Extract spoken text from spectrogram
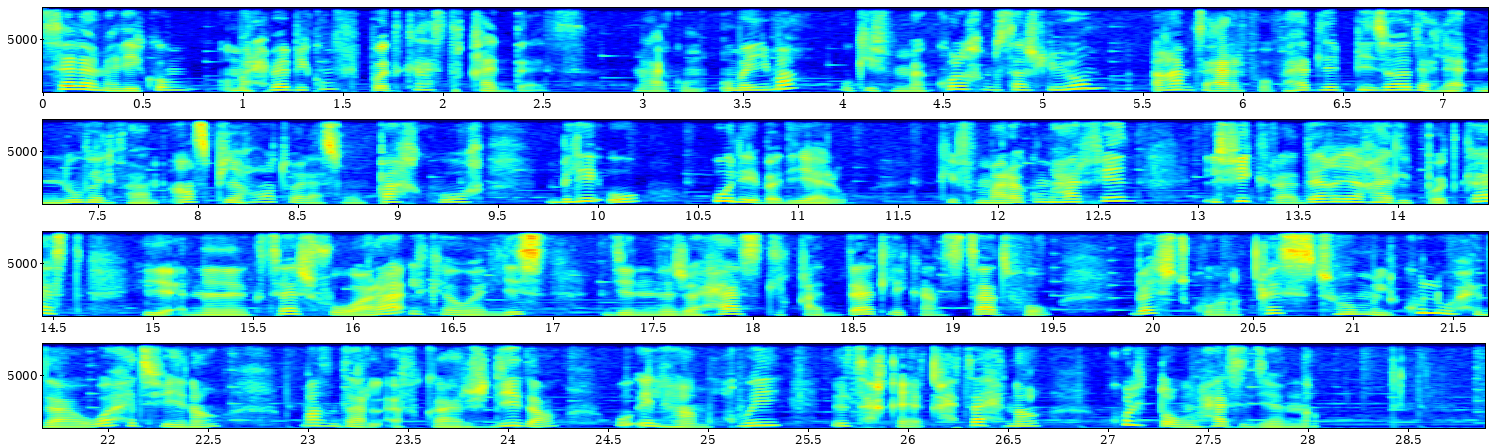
السلام عليكم ومرحبا بكم في البودكاست قادات معكم أميمة وكيف ما كل 15 يوم غنتعرفوا في هذا الإبيزود على اون نوفيل فام انسبيرونت وعلى سون باركور بلي أو ولي با ديالو. كيف ما راكم عارفين الفكرة دغيغ هذا البودكاست هي أننا نكتشفوا وراء الكواليس ديال النجاحات القادات اللي كنستضفوا باش تكون قصتهم لكل وحدة واحد فينا مصدر الأفكار جديدة وإلهام قوي لتحقيق حتى حنا كل الطموحات ديالنا.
